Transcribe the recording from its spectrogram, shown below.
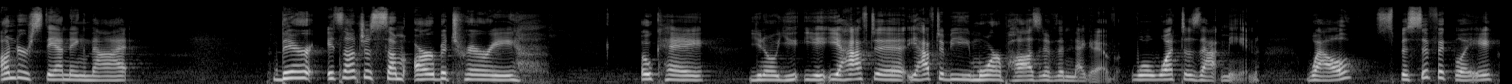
Understanding that there it's not just some arbitrary okay, you know, you, you, you have to you have to be more positive than negative. Well, what does that mean? Well, specifically,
